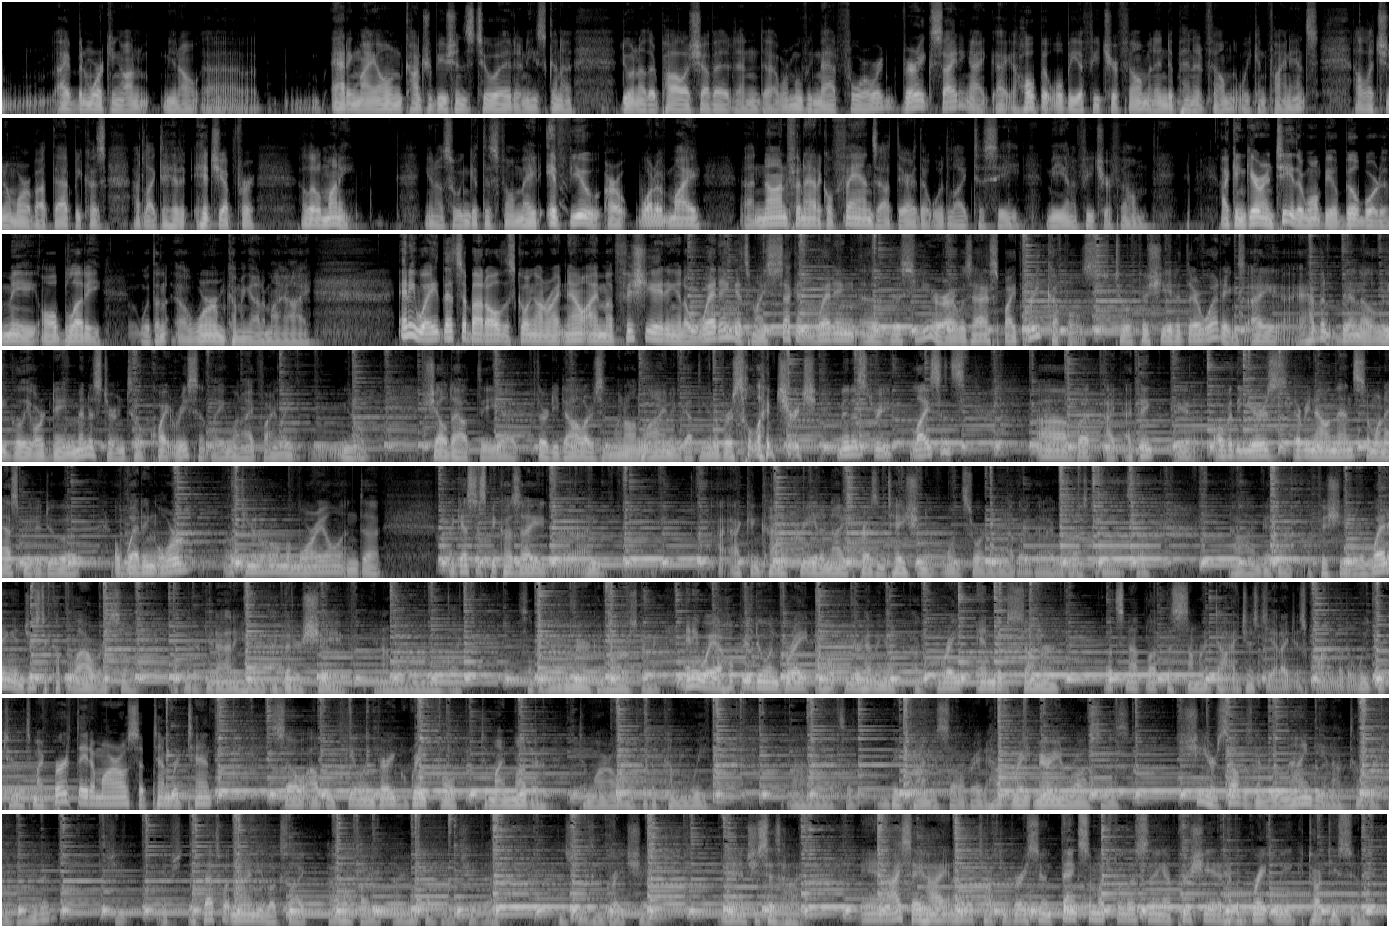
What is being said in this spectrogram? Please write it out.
I've been working on you know uh, adding my own contributions to it, and he's going to do another polish of it, and uh, we're moving that forward. Very exciting. I, I, hope it will be a feature film, an independent film that we can finance. I'll let you know more about that because I'd like to hit, hit you up for a little money, you know, so we can get this film made. If you are one of my uh, non fanatical fans out there that would like to see me in a feature film, I can guarantee there won't be a billboard of me all bloody with an, a worm coming out of my eye. Anyway, that's about all that's going on right now. I'm officiating at a wedding. It's my second wedding uh, this year. I was asked by three couples to officiate at their weddings. I, I haven't been a legally ordained minister until quite recently when I finally, you know, shelled out the uh, $30 and went online and got the Universal Life Church ministry license. Uh, but I, I think uh, over the years, every now and then, someone asked me to do a, a wedding or a funeral memorial, and uh, I guess it's because I, uh, I, I can kind of create a nice presentation of one sort or another that I was asked to do it. So I'm going to officiate a wedding in just a couple hours. So I better get out of here. I better shave. You know, I don't want to look like something out of American Horror Story. Anyway, I hope you're doing great. I hope you're having a, a great end of summer. Let's not let the summer die just yet. I just want another week or two. It's my birthday tomorrow, September 10th. So I'll be feeling very grateful to my mother tomorrow and for the coming week. Uh, it's a big time to celebrate how great Marion Ross is. She herself is going to be 90 in October. Can you believe it? She, if, if, that's what 90 looks like, I hope I, I hope I can achieve that because she's in great shape. Says hi. And I say hi, and I will talk to you very soon. Thanks so much for listening. I appreciate it. Have a great week. Talk to you soon.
